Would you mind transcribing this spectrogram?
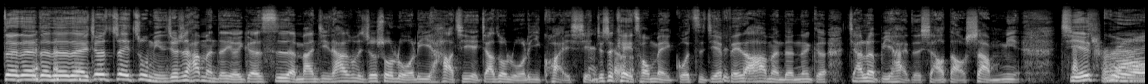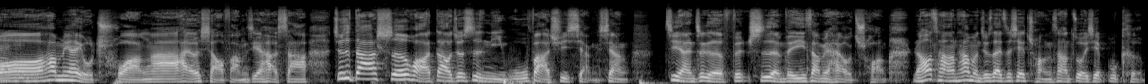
对对对对对，就是最著名的就是他们的有一个私人班机，他们就说萝莉号，其实也叫做萝莉快线，就是可以从美国直接飞到他们的那个加勒比海的小岛上面。结果他们还有床啊，还有小房间，还有沙，就是大家奢华到就是你无法去想象，既然这个飞私人飞机上面还有床，然后常常他们就在这些床上做一些不可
